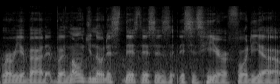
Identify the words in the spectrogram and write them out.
worry about it. But as long as you know this this this is this is here for the uh,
